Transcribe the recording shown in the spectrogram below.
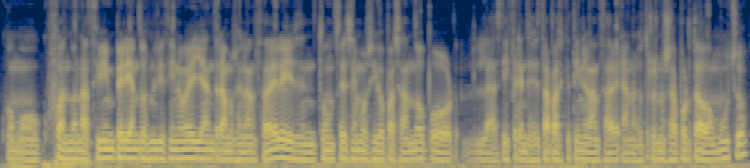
como cuando nació Imperia en 2019 ya entramos en lanzadera y desde entonces hemos ido pasando por las diferentes etapas que tiene lanzadera. A nosotros nos ha aportado mucho,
